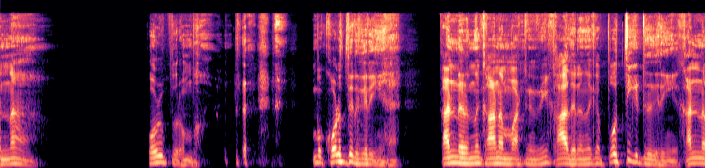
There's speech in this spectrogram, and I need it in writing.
ஏன்னா கொழுப்பு ரொம்ப ரொம்ப கொழுத்து இருக்கிறீங்க. கண் இருந்து காண மாட்டேங்கிறீங்க. காது இருந்து பொத்திக்கிட்டு இருக்கிறீங்க. கண்ணை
